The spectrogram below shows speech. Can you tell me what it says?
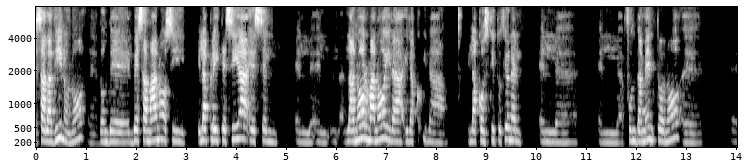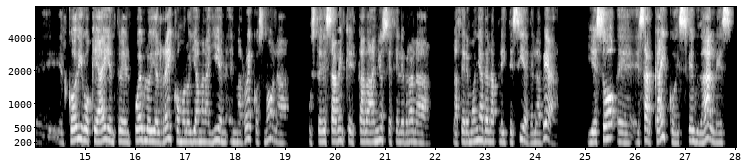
Saladino, ¿no? Eh, donde el besamanos y, y la pleitesía es el, la norma, ¿no? Y la, y la, y la, constitución, el, el, fundamento, ¿no? el código que hay entre el pueblo y el rey, como lo llaman allí en, en Marruecos, ¿no? La, ustedes saben que cada año se celebra la, ceremonia de la pleitesía, de la vea, y eso eh, es arcaico, es feudal, es,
